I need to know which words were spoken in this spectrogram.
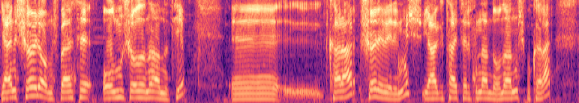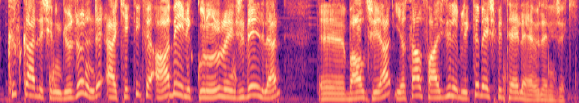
Yani şöyle olmuş ben size olmuş olanı anlatayım. Ee, karar şöyle verilmiş. Yargıtay tarafından da onanmış bu karar. Kız kardeşinin gözü önünde erkeklik ve ağabeylik gururu rencide edilen e, balcıya yasal faiziyle birlikte 5000 TL ödenecek.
